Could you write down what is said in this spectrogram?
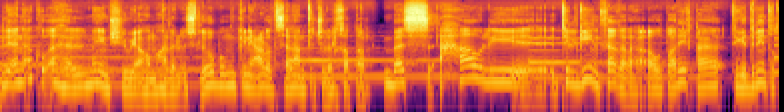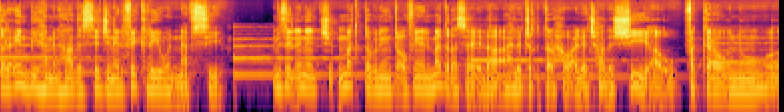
لأن أكو أهل ما يمشي وياهم هذا الأسلوب وممكن يعرض سلامتك للخطر. بس حاولي تلقين ثغرة أو طريقة تقدرين تطلعين بها من هذا السجن الفكري والنفسي. مثل إنك ما تقبلين تعوفين المدرسة إذا أهلك اقترحوا عليك هذا الشيء أو فكروا إنه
